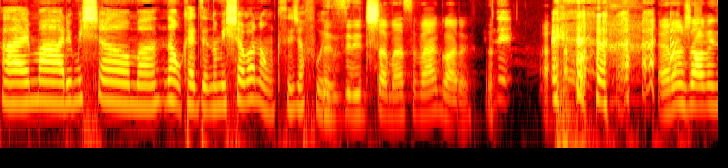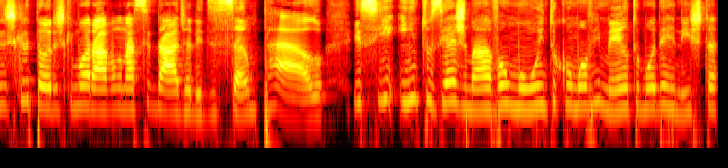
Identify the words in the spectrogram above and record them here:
Ai, Mário, me chama. Não, quer dizer, não me chama não, que você já foi. Se ele te chamar, você vai agora. Eram jovens escritores que moravam na cidade ali de São Paulo e se entusiasmavam muito com o movimento modernista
